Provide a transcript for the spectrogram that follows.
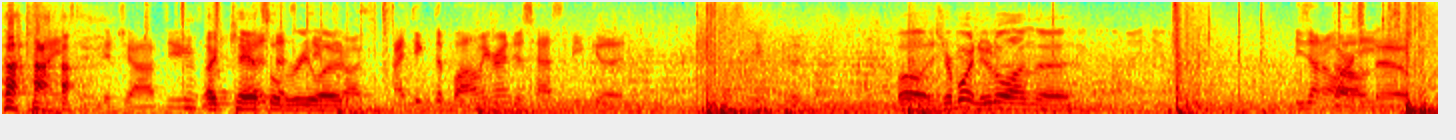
Nice. Good job, dude. I canceled reload. I think the bombing run just has to be good. It has to be good. Well, is your boy Noodle on the? He's on Oh already. no.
